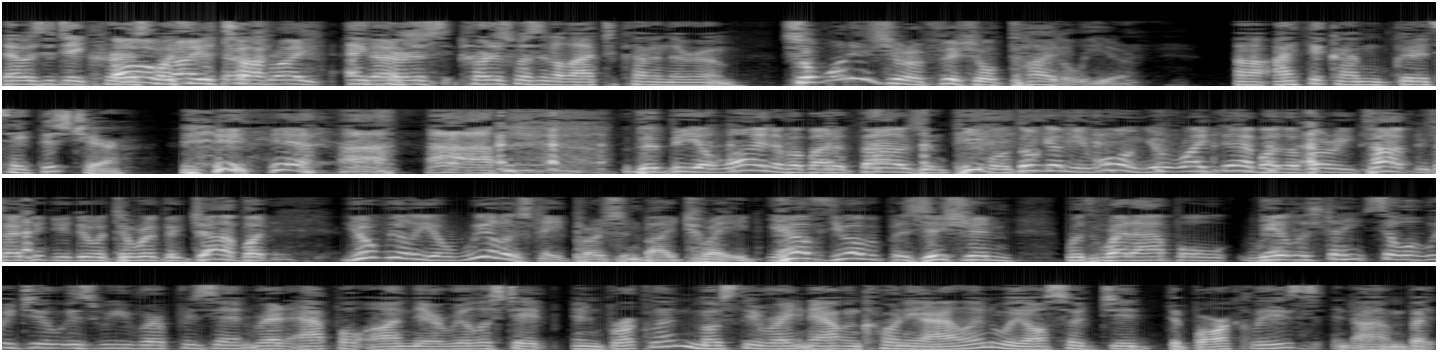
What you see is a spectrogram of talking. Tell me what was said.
That was the day Curtis Oh, wanted right, to talk, right. and Yes. Curtis Curtis wasn't allowed to come in the room. So what is your official title here? Uh, I think I'm going to take this chair. There'd be a line of about a thousand people. Don't get me wrong, you're right there by the very top because I think you do a terrific job. But you're really a real estate person by trade. You Yes. have you have a position with Red Apple Real Estate. So what we do is we represent Red Apple on their real estate in Brooklyn, mostly right now in Coney Island. We also did the Barclays, um, but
